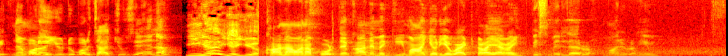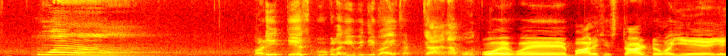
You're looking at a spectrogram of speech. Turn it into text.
इतने बड़े यूट्यूबर चाचू से है ना? ये yeah, yeah. खाना वाना फोड़ते हैं खाने में कीमा आ गया और ये व्हाइट कढ़ाई आ गई। बिस्मिल्लाहिर्रहमानिर्रहीम। बड़ी तेज भूख लगी हुई थी भाई थक्का है ना बहुत। ओए होए बारिश स्टार्ट हो गई ये ये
